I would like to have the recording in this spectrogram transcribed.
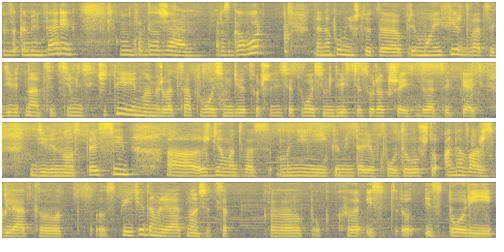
за комментарий. Мы продолжаем разговор. Я напомню, что это прямой эфир 2019-74, номер WhatsApp 8 968 246 25 97. Ждем от вас мнений и комментариев по поводу того, что, а на ваш взгляд, вот, с пиететом ли относятся Э, к истории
